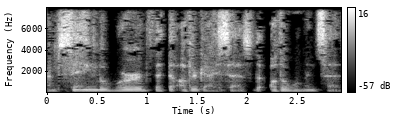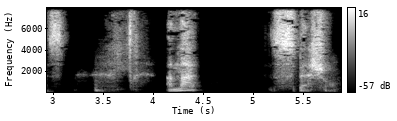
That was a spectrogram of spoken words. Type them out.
I'm saying the words that the other guy says, the other woman says. I'm not special.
